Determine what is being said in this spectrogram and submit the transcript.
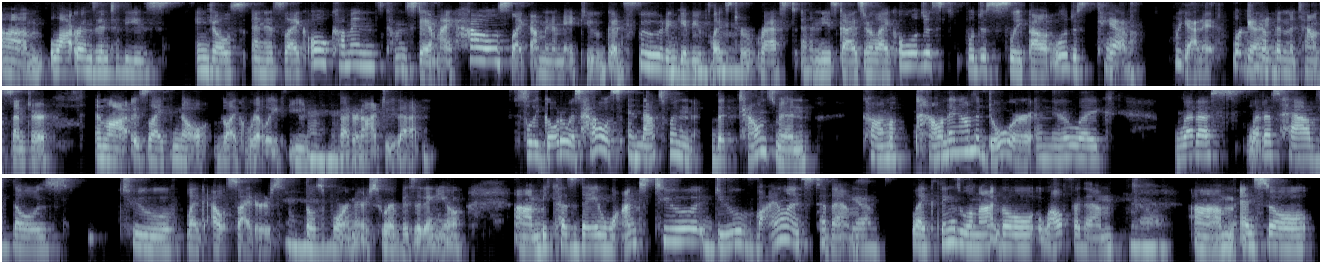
um, Lot runs into these angels and is like, "Oh, come in, come and stay at my house. Like, I'm going to make you good food and give you a place Mhm. to rest." And these guys are like, "Oh, we'll just we'll just sleep out. We'll just camp. Yeah. We got it. We're good. in the town center." And Lot is like, "No, like really, you Mhm. better not do that." So they go to his house, and that's when the townsmen come pounding on the door, and they're like, "Let us, let us have those two like outsiders, those Mhm. foreigners who are visiting you, um, because they want to do violence to them. Yeah. Like things will not go well for them." No. Um, and so,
